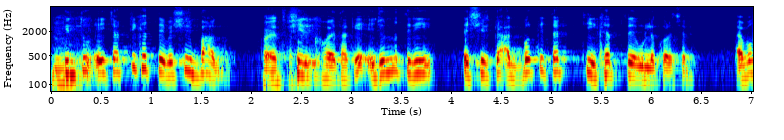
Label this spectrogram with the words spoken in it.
কিন্তু এই চারটি ক্ষেত্রে বেশিরভাগ শির্ক হয়ে থাকে। এই জন্য তিনি এই শিরকে আকবরকে চারটি ক্ষেত্রে উল্লেখ করেছেন এবং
